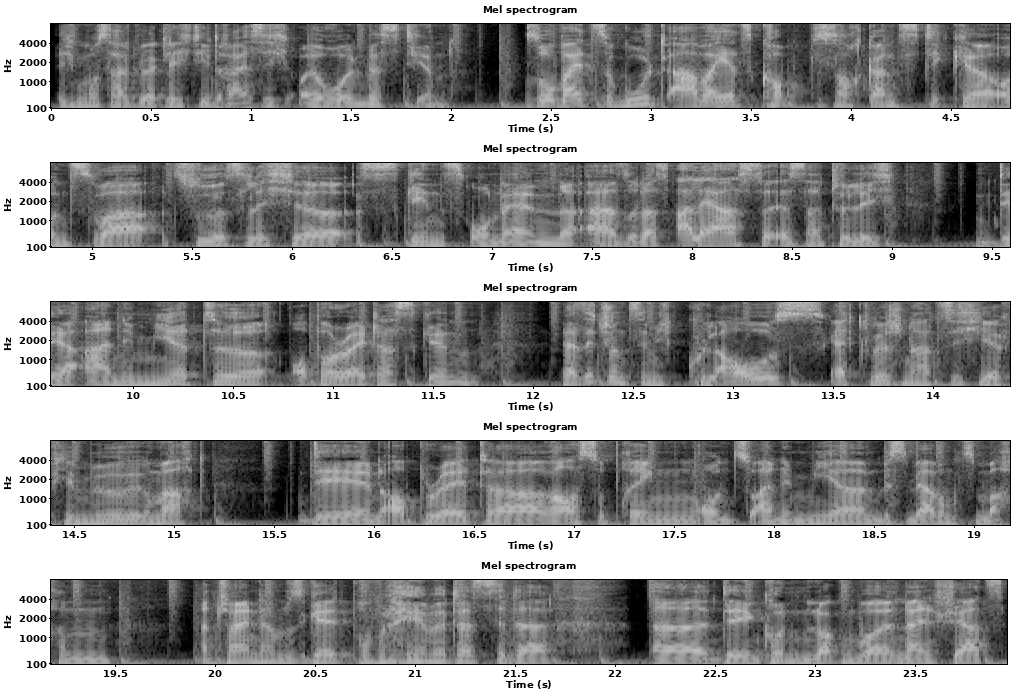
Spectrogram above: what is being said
Ich muss halt wirklich die 30 Euro investieren. So weit, so gut, aber jetzt kommt es noch ganz dicke und zwar zusätzliche Skins ohne Ende. Also das allererste ist natürlich der animierte Operator Skin. Der sieht schon ziemlich cool aus. Activision hat sich hier viel Mühe gemacht, den Operator rauszubringen und zu animieren, ein bisschen Werbung zu machen. Anscheinend haben sie Geldprobleme, dass sie da äh, den Kunden locken wollen. Nein, Scherz.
